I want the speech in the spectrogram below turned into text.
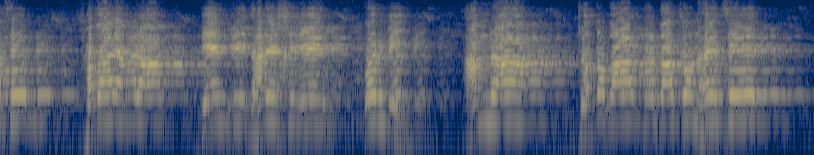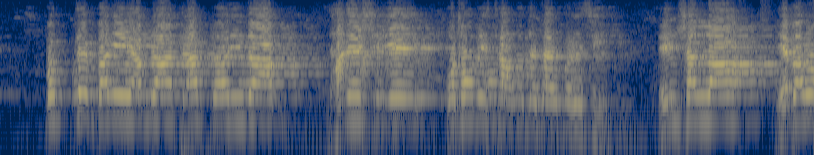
আছেন, সবাই আমরা বিএনপি ধানের শীষের কর্মী। আমরা যতবার নির্বাচন হয়েছে, প্রত্যেকবারই আমরা প্রাপ্য ধানের শীষে প্রথম স্থান অধিকার করেছি। ইনশাল্লাহ এবারও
